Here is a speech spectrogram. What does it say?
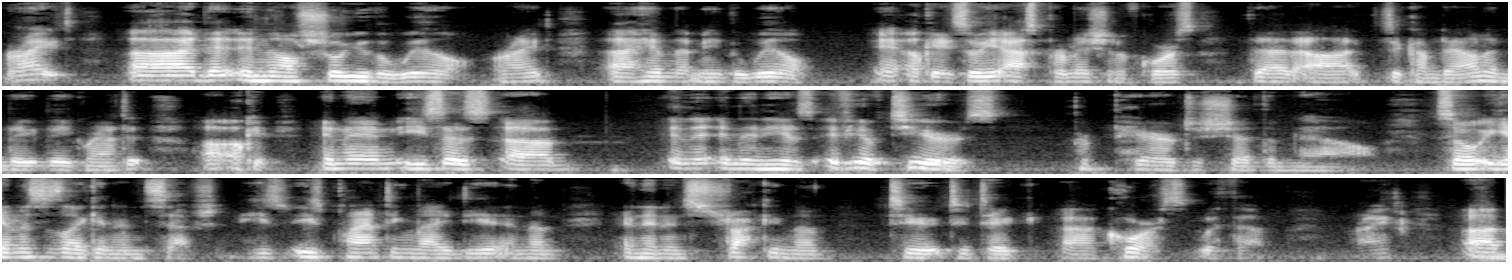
right? Uh, that, and I'll show you the will, right? Him that made the will. Eh, Okay, so he asked permission, of course, that uh, to come down, and they, they grant it. Uh, okay, and then he says, uh, and, then, and then he says, if you have tears, prepare to shed them now. So again, this is like an inception. He's he's planting the idea in them, and then instructing them to to take uh, course with them, right? Uh,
